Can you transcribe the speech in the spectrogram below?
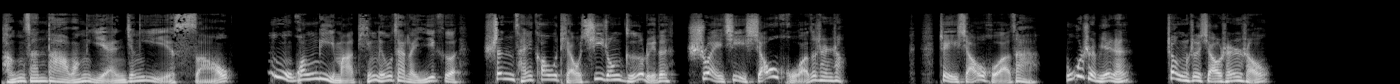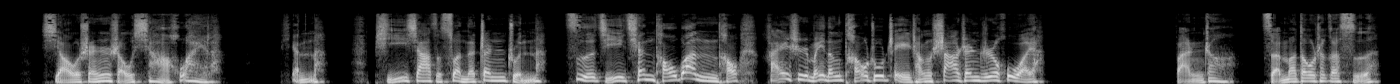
彭三大王眼睛一扫。目光立马停留在了一个身材高挑、西装革履的帅气小伙子身上。这小伙子不是别人，正是小神手。小神手吓坏了，天哪！皮瞎子算的真准呐，自己千逃万逃，还是没能逃出这场杀身之祸呀。反正怎么都是个死，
